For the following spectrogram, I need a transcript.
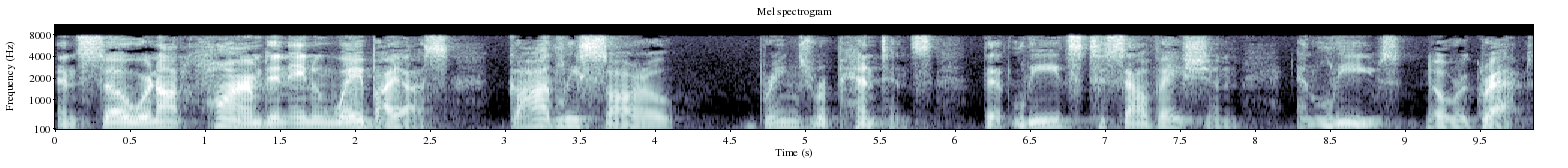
and so were not harmed in any way by us. Godly sorrow brings repentance that leads to salvation and leaves no regret.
